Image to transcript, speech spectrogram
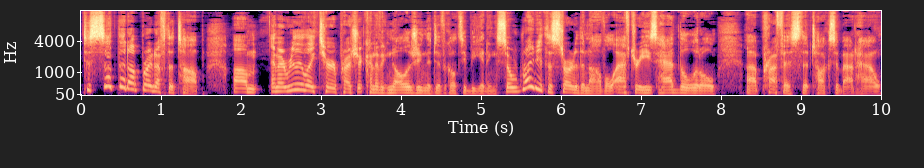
to set that up right off the top. Um, and I really like Terry Pratchett kind of acknowledging the difficulty beginning. So right at the start of the novel, after he's had the little uh, preface that talks about how,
